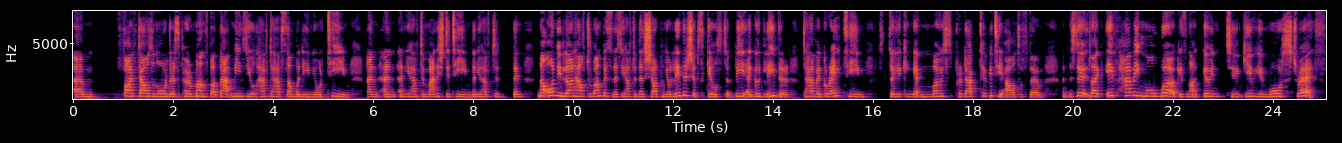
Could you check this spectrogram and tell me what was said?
um, 5,000 orders per month, but that means you'll have to have somebody in your team and, and, and you have to manage the team. Then you have to then not only learn how to run business, you have to then sharpen your leadership skills to be a good leader, to have a great team so you can get most productivity out of them. So like if having more work is not going to give you more stress,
